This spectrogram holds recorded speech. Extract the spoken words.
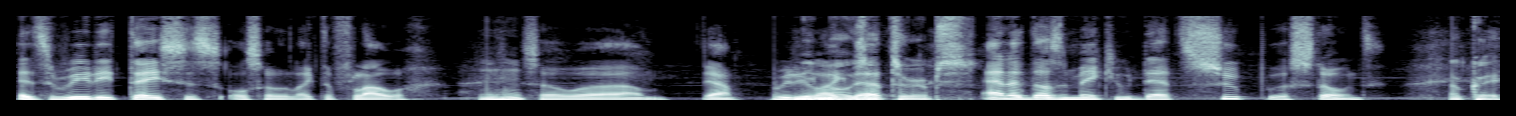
it's really tastes also like the flower. Mhm. So um, yeah, really like that. Terps. And it doesn't make you that super stoned. Okay.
